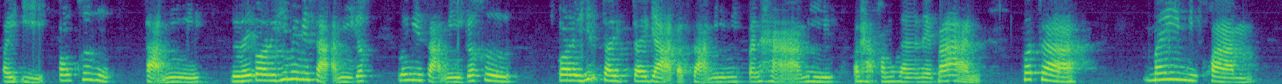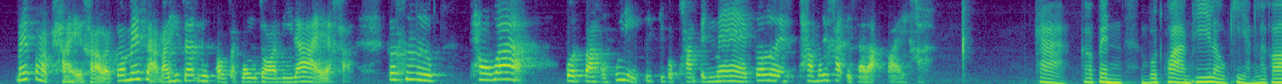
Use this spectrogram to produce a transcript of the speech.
ไปอีก ต้องพึ่งสามี หรือในกรณีที่ไม่มีสามีก็ไม่มีสามีก็คือกรณีที่จะจะหย่ากับสามีมีปัญหา มีปัญหาความรุนแรงในบ้าน ก็จะไม่มีความไม่ปลอดภัยค่ะ แล้วก็ไม่สามารถที่จะหลุดออกจากวงจรนี้ได้อะค่ะ ก็คือเพราะว่า บทบาทของผู้หญิงติดอยู่กับความเป็นแม่ ก็เลยทำให้ขาดอิสระไปค่ะ ค่ะ ก็เป็นบทความที่เราเขียนแล้วก็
